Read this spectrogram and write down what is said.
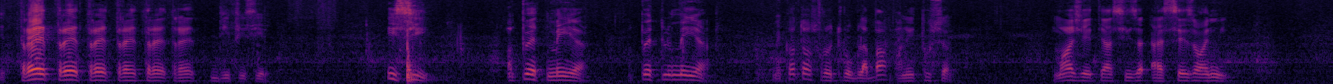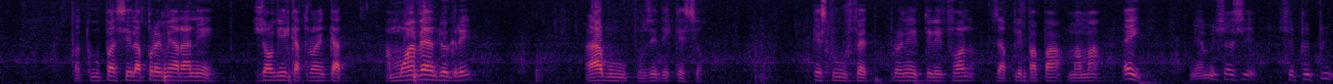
C'est très, très, très, très, très, très difficile. Ici, on peut être meilleur. On peut être le meilleur. Mais quand on se retrouve là-bas, on est tout seul. Moi, j'ai été à, à 16 ans et demi. Quand vous passez la première année, janvier 84, à moins 20 degrés, là, vous vous posez des questions. Qu'est-ce que vous faites? Prenez le téléphone, vous appelez papa, maman. Hey, viens me chercher, je ne peux plus.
